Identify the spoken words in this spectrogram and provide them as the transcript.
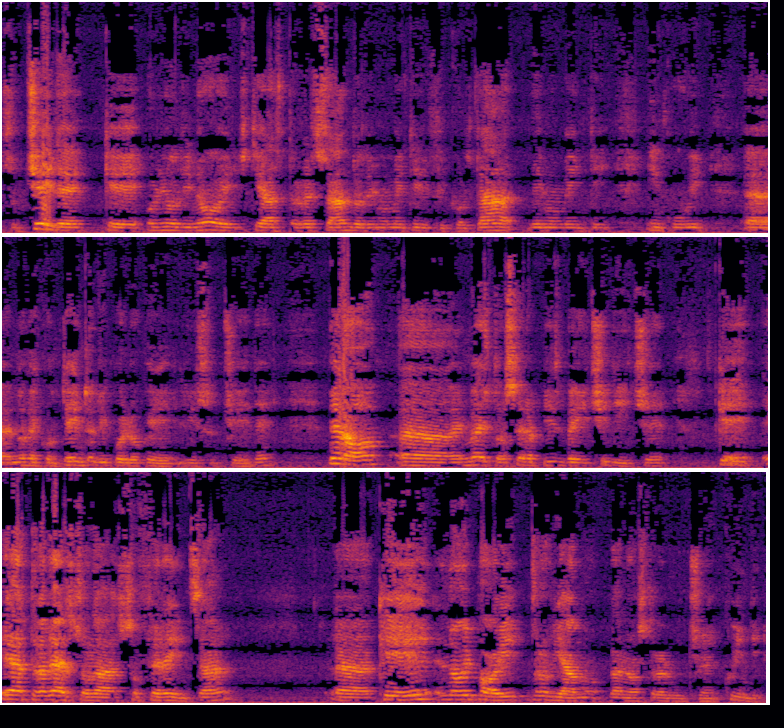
succede che ognuno di noi stia attraversando dei momenti di difficoltà, dei momenti in cui eh, non è contento di quello che gli succede, però eh, il maestro Serapis Bey ci dice che è attraverso la sofferenza eh, che noi poi troviamo la nostra luce. Quindi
